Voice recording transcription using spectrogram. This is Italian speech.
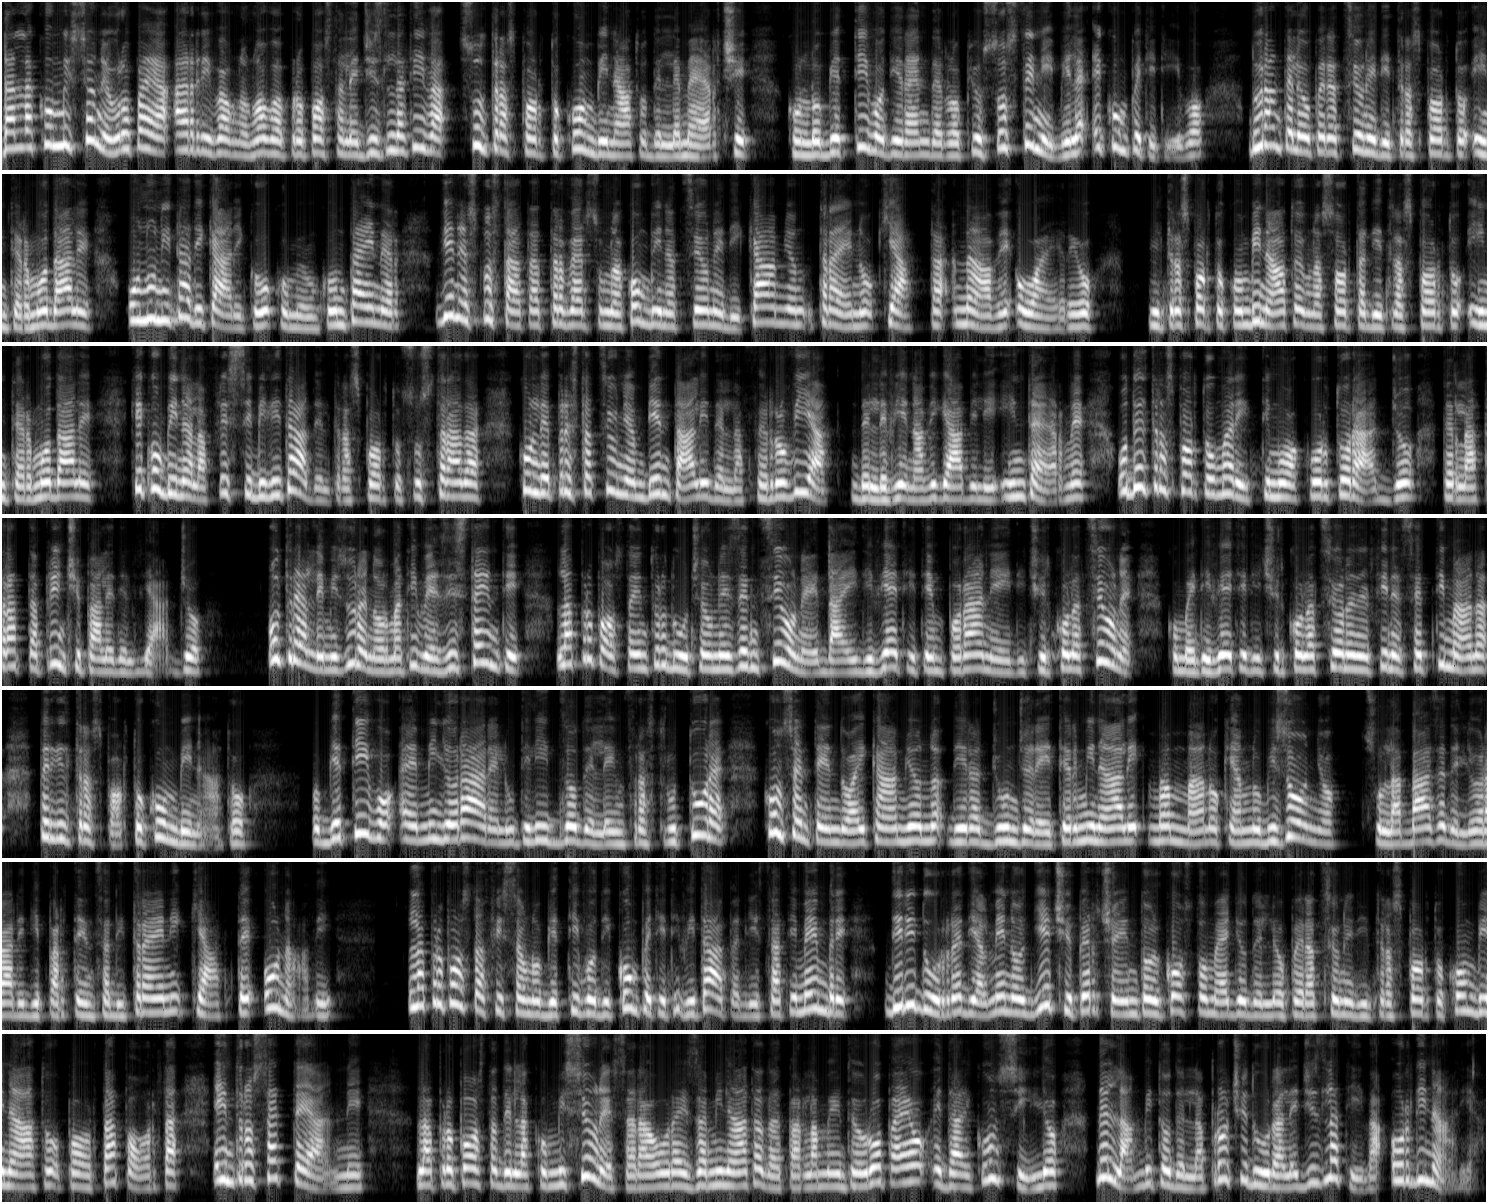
Dalla Commissione europea arriva una nuova proposta legislativa sul trasporto combinato delle merci, con l'obiettivo di renderlo più sostenibile e competitivo. Durante le operazioni di trasporto intermodale, un'unità di carico, come un container, viene spostata attraverso una combinazione di camion, treno, chiatta, nave o aereo. Il trasporto combinato è una sorta di trasporto intermodale che combina la flessibilità del trasporto su strada con le prestazioni ambientali della ferrovia, delle vie navigabili interne o del trasporto marittimo a corto raggio per la tratta principale del viaggio. Oltre alle misure normative esistenti, la proposta introduce un'esenzione dai divieti temporanei di circolazione, come i divieti di circolazione nel fine settimana per il trasporto combinato. L'obiettivo è migliorare l'utilizzo delle infrastrutture, consentendo ai camion di raggiungere i terminali man mano che hanno bisogno, sulla base degli orari di partenza di treni, chiatte o navi. La proposta fissa un obiettivo di competitività per gli Stati membri di ridurre di almeno il 10% il costo medio delle operazioni di trasporto combinato porta a porta entro sette anni, la proposta della Commissione sarà ora esaminata dal Parlamento europeo e dal Consiglio nell'ambito della procedura legislativa ordinaria.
